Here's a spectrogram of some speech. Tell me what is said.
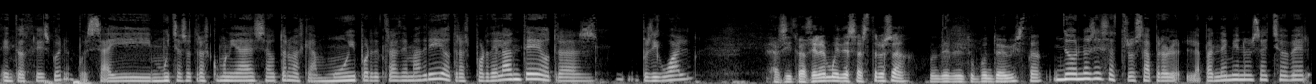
Entonces, bueno, pues hay muchas otras comunidades autónomas que van muy por detrás de Madrid, otras por delante, otras pues igual. ¿La situación es muy desastrosa desde tu punto de vista? No, no es desastrosa, pero la pandemia nos ha hecho ver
